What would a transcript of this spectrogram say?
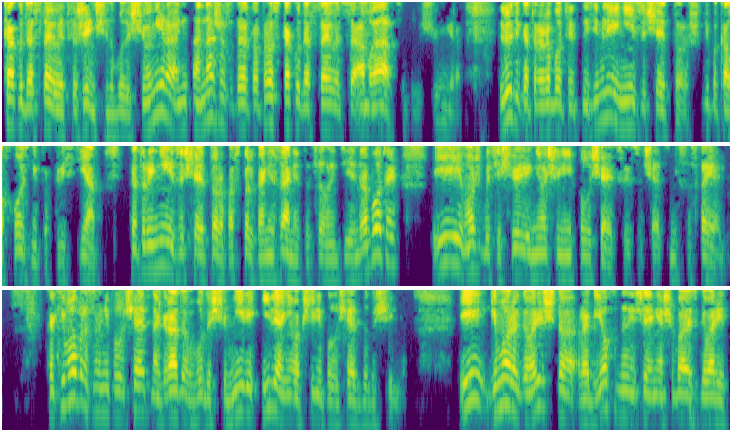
как удостаивается женщина будущего мира, она же задает вопрос, как удостаивается амраарцы будущего мира. Люди, которые работают на земле и не изучают Тора, типа колхозников, крестьян, которые не изучают Тора, поскольку они заняты целый день работой, и, может быть, еще и не очень у них получается изучать, не в состоянии. Каким образом они получают награду в будущем мире, или они вообще не получают будущий мир. И Гемора говорит, что Раби Йохан, если я не ошибаюсь, говорит,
